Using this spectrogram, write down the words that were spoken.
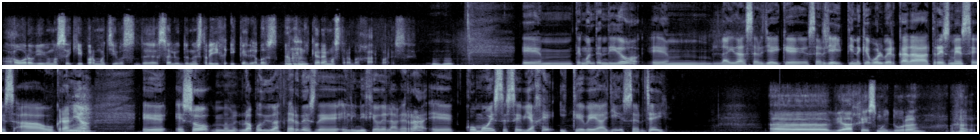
ahora vivimos aquí por motivos de salud de nuestra hija y queremos, y queremos trabajar por eso. Ujú. Em, tengo entendido, em, Laida, Sergei, que Sergei tiene que volver cada tres meses a Ucrania. Eh, ¿Eso mm, lo ha podido hacer desde el inicio de la guerra? Eh, ¿Cómo es ese viaje y qué ve allí, Sergei? Eh, viaje es muy duro.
